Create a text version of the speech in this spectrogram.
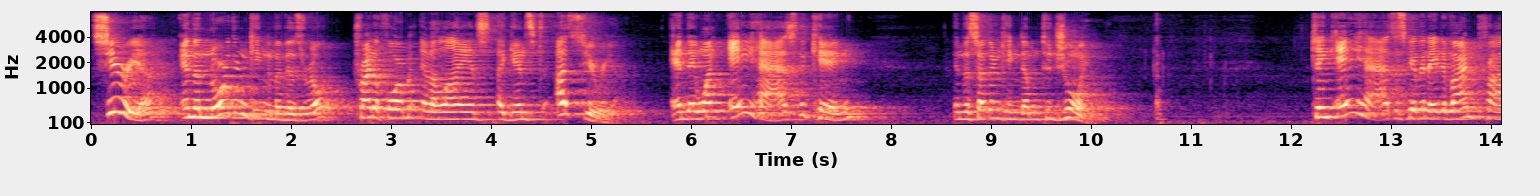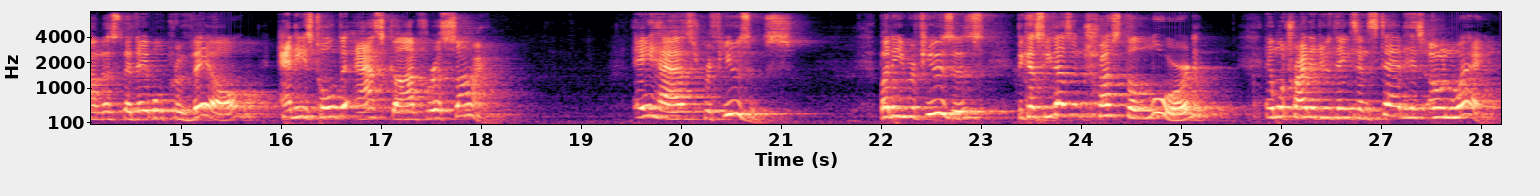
Syria and the northern kingdom of Israel try to form an alliance against Assyria. And they want Ahaz, the king in the southern kingdom, to join. King Ahaz is given a divine promise that they will prevail, and he's told to ask God for a sign. Ahaz refuses. But he refuses because he doesn't trust the Lord and will try to do things instead his own way.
